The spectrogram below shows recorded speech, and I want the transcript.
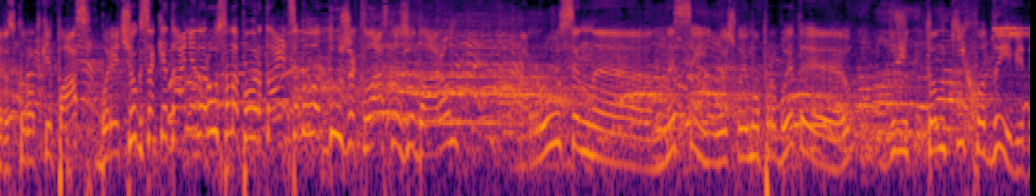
Через короткий пас. Борячук закидання на Русина повертається. Було дуже класно з ударом. Русин е, не сильно вийшло йому пробити. Дуже тонкі ходи від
